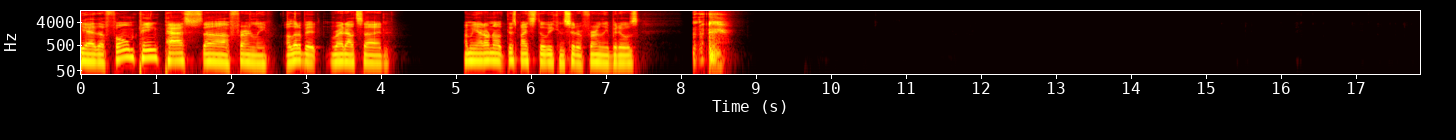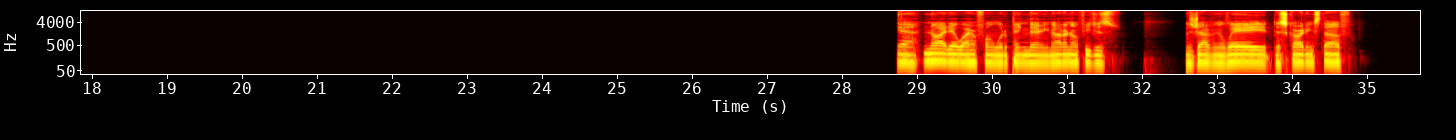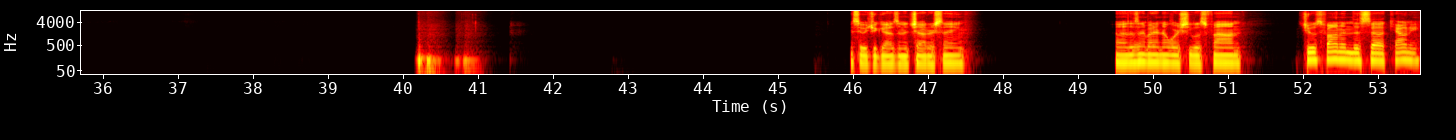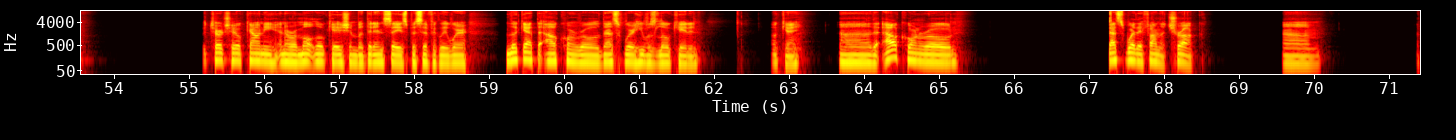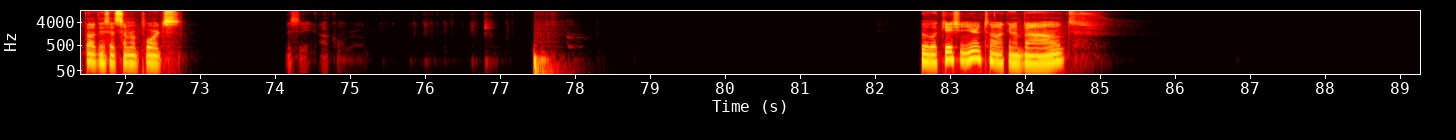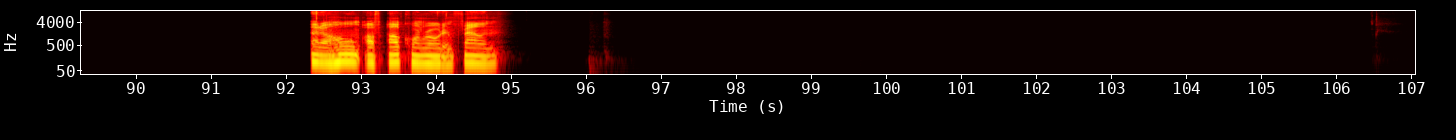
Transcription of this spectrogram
Yeah, the foam ping past uh, Fernley, a little bit right outside. I mean, I don't know. This might still be considered Fernley, but it was. yeah, no idea why her phone would have pinged there. You know, I don't know if he just was driving away, discarding stuff. Let's see what you guys in the chat are saying. Uh, does anybody know where she was found? She was found in this uh, county, Churchill County, in a remote location, but they didn't say specifically where. Look at the Alcorn Road. That's where he was located. Okay. Uh, the Alcorn Road. That's where they found the truck. Um, I thought they said some reports. Let me see. Alcorn Road. The location you're talking about. At a home off Alcorn Road in Fallon.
